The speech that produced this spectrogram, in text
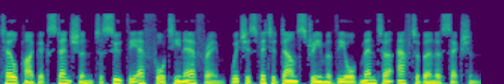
tailpipe extension to suit the F14 airframe, which is fitted downstream of the augmenter afterburner section.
